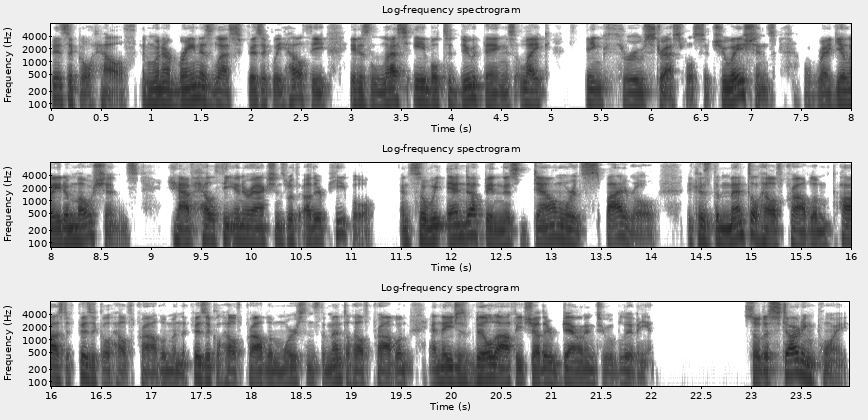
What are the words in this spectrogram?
physical health. And when our brain is less physically healthy, it is less able to do things like think through stressful situations, regulate emotions, have healthy interactions with other people. And so we end up in this downward spiral because the mental health problem caused a physical health problem, and the physical health problem worsens the mental health problem, and they just build off each other down into oblivion. So the starting point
